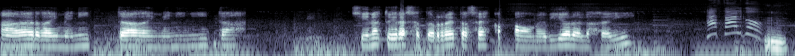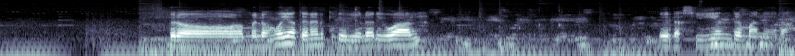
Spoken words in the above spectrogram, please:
A ver, Daimenita, Daimeninita. Si no estuviera esa torreta, ¿sabes cómo me viola los de ahí? Mm. Pero me los voy a tener que violar igual. De la siguiente manera.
